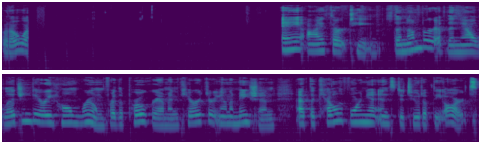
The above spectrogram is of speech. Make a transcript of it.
but oh well. AI 13, the number of the now legendary home room for the program in character animation at the California Institute of the Arts,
